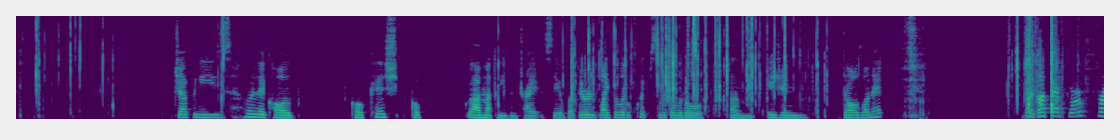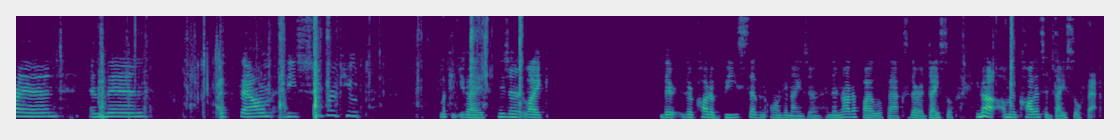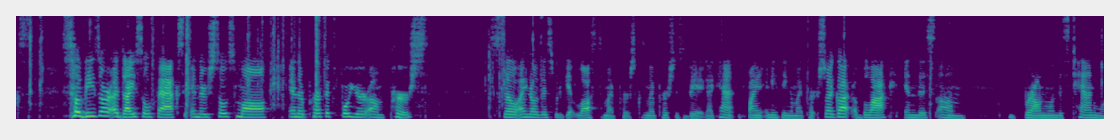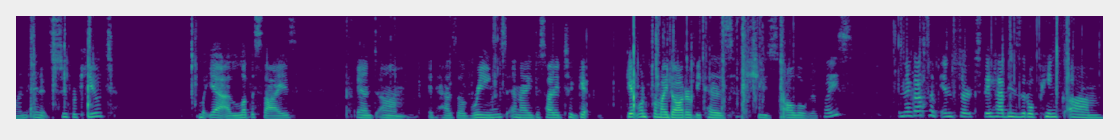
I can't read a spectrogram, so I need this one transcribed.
Japanese, what are they called? Kokesh, kok, I'm not going to even try it say it, but they're like the little clips with the little um, Asian dolls on it. I got that for a friend. And then I found these super cute, look at you guys, these are like they're they're called a B7 organizer, and they're not a Filofax. They're a Daiso. You know? I'm gonna call this a Daisofax. So these are a Daisofax, and they're so small, and they're perfect for your um, purse. So I know this would get lost in my purse because my purse is big. I can't find anything in my purse. So I got a black in this um, brown one, this tan one, and it's super cute. But yeah, I love the size, and um, it has uh, rings, and I decided to get get one for my daughter because she's all over the place. And I got some inserts. They have these little pink um,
